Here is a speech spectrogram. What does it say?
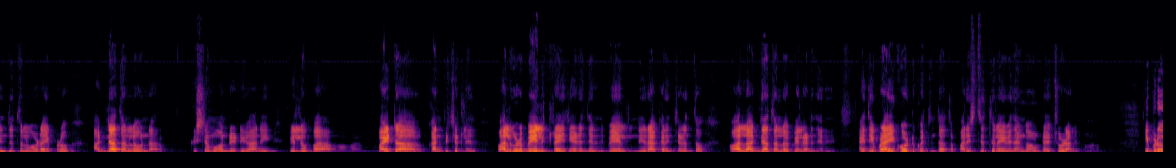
నిందితులు కూడా ఇప్పుడు అజ్ఞాతంలో ఉన్నారు. కృష్ణమోహన్ రెడ్డి కానీ వీళ్ళు బయట కనిపించట్లేదు. వాళ్ళు కూడా బెయిల్కి ట్రై చేయడం జరిగింది. బెయిల్ నిరాకరించడంతో వాళ్ళు అజ్ఞాతంలోకి వెళ్ళడం జరిగింది. అయితే ఇప్పుడు హైకోర్టుకు వచ్చిన తర్వాత పరిస్థితులు ఏ విధంగా ఉంటాయో చూడాలి ఇప్పుడు మనం. ఇప్పుడు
